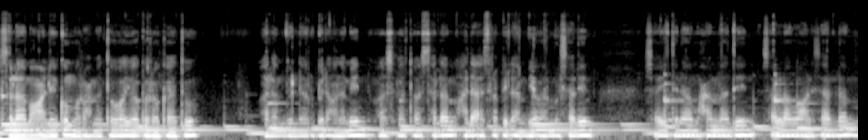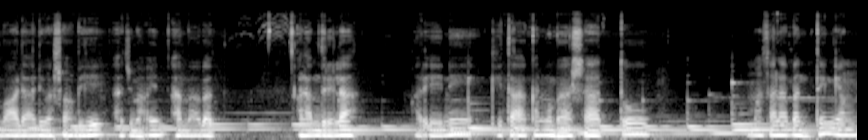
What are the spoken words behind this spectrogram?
Assalamualaikum warahmatullahi wabarakatuh. Alhamdulillahirrahmanirrahim Wassalatu wassalam ala asrafil anbiya wal mursalin Sayyidina Muhammadin sallallahu alaihi wasallam wa ala alihi wa sahbihi ajma'in amma ba'd. Alhamdulillah hari ini kita akan membahas satu masalah penting yang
